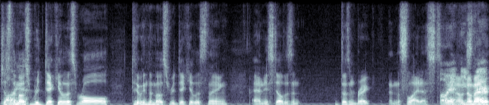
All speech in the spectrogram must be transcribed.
just Oh, the yeah. most ridiculous role, doing the most ridiculous thing, and he still doesn't doesn't break in the slightest. Oh you yeah, know, he's no matter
